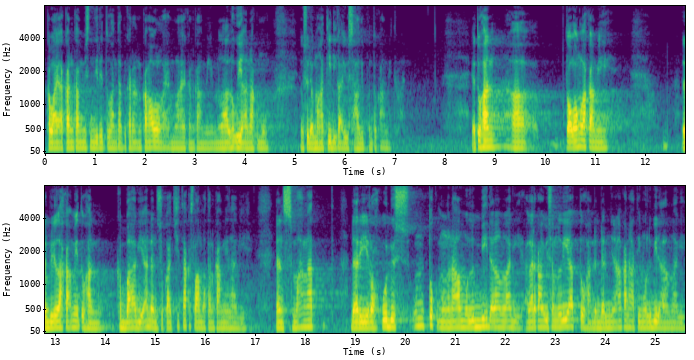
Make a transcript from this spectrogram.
kelayakan kami sendiri Tuhan, tapi karena Engkau lah yang melayakan kami melalui anakmu yang sudah mati di kayu salib untuk kami Tuhan. Ya Tuhan, uh, tolonglah kami dan berilah kami Tuhan kebahagiaan dan sukacita keselamatan kami lagi. Dan semangat dari roh kudus untuk mengenalmu lebih dalam lagi. Agar kami bisa melihat Tuhan dan, dan menyenangkan hatimu lebih dalam lagi.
